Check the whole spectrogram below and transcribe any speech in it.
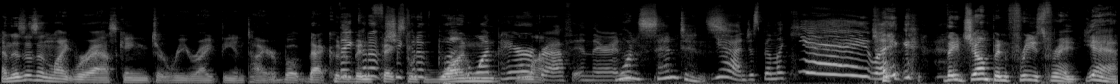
and this isn't like we're asking to rewrite the entire book. That could have been could have she fixed could with have put one one, paragraph in there and one sentence. yeah and just been like yay like They jump in freeze frame. Yeah.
